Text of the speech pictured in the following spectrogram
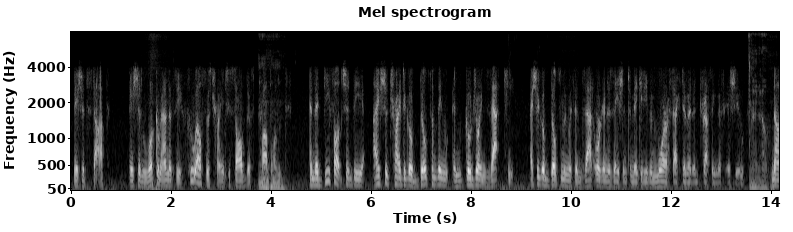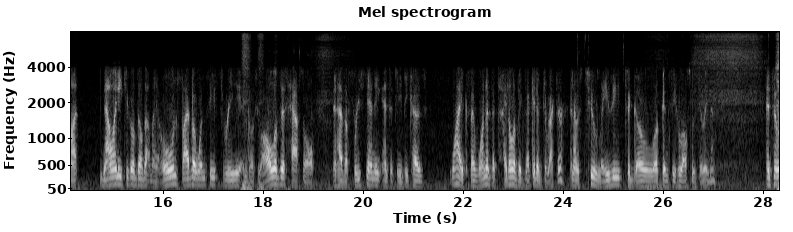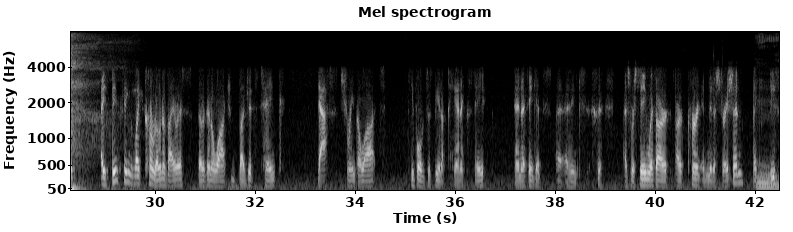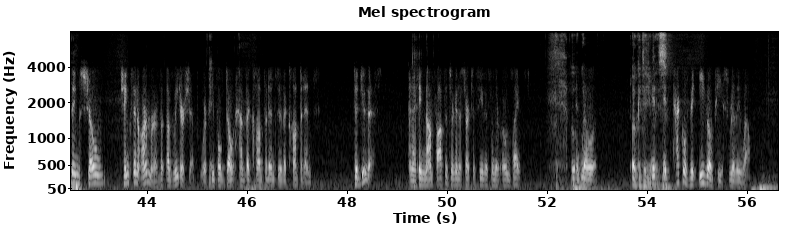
they should stop. They should look around and see who else is trying to solve this problem. Mm-hmm. And the default should be, I should try to go build something and go join that team. I should go build something within that organization to make it even more effective at addressing this issue. I know. Not now I need to go build out my own 501c3 and go through all of this hassle and have a freestanding entity because why? Because I wanted the title of executive director, and I was too lazy to go look and see who else was doing this. And so, I think things like coronavirus that are going to watch budgets tank, staff shrink a lot, people just be in a panic state, and I think it's I think as we're seeing with our our current administration, like mm. these things show chinks in armor of, of leadership, where people don't have the confidence or the competence to do this. And I think nonprofits are going to start to see this in their own sites. And so oh, continue, it, please. It tackles the ego piece really well.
